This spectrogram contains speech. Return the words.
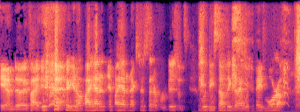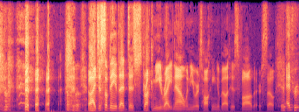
and uh, if I, you know, if I had an if I had an extra set of revisions, would be something that I would have made more of. uh, just something that just struck me right now when you were talking about his father. So it's and, true,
